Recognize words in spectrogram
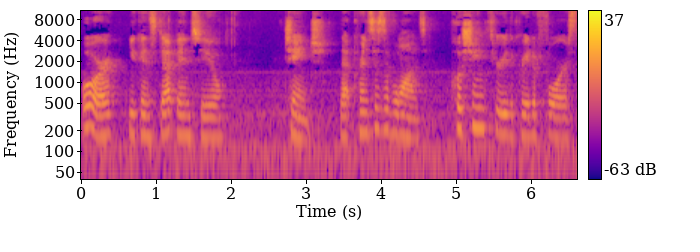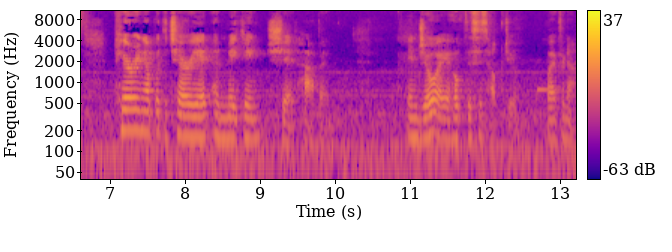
or you can step into change. That Princess of Wands, pushing through the creative force, pairing up with the chariot, and making shit happen. Enjoy. I hope this has helped you. Bye for now.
